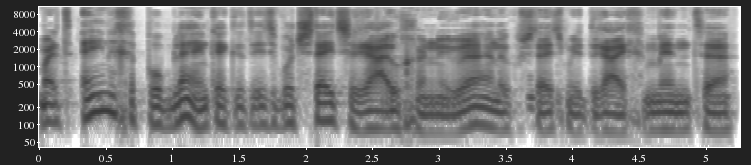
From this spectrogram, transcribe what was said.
Maar het enige probleem, kijk, het, is, het wordt steeds ruiger nu, hè, en ook steeds meer dreigementen.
